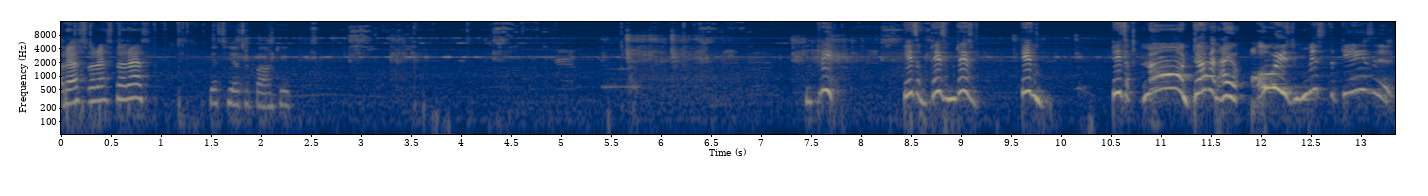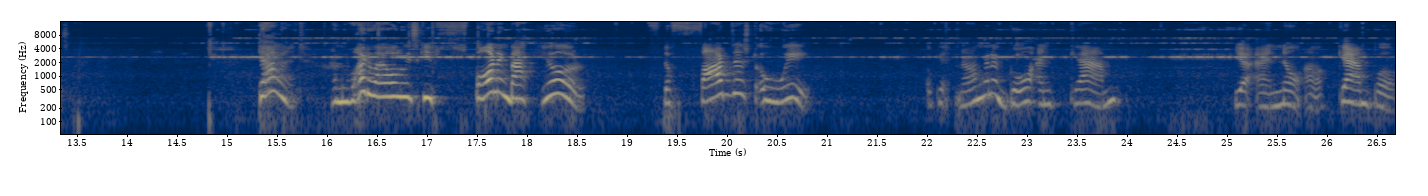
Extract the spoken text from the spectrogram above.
Arrest, arrest, arrest! Yes, he has a bounty. Please. Tase him, tase him, tase him, tase him. No, damn it, I always miss the tases. Damn it. And why do I always keep spawning back here? The farthest away. Okay, now I'm gonna go and camp. Yeah, I know, I'm a camper.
